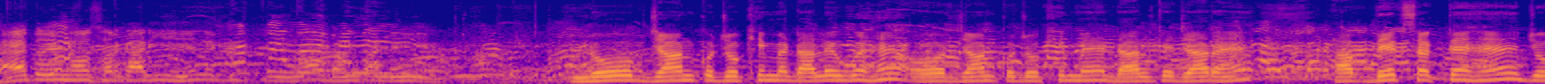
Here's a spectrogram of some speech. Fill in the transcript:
है तो ये नाव सरकारी है लेकिन नाव ढंग का नहीं है। लोग जान को जोखिम में डाले हुए हैं और जान को जोखिम में डाल के जा रहे हैं। आप देख सकते हैं जो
